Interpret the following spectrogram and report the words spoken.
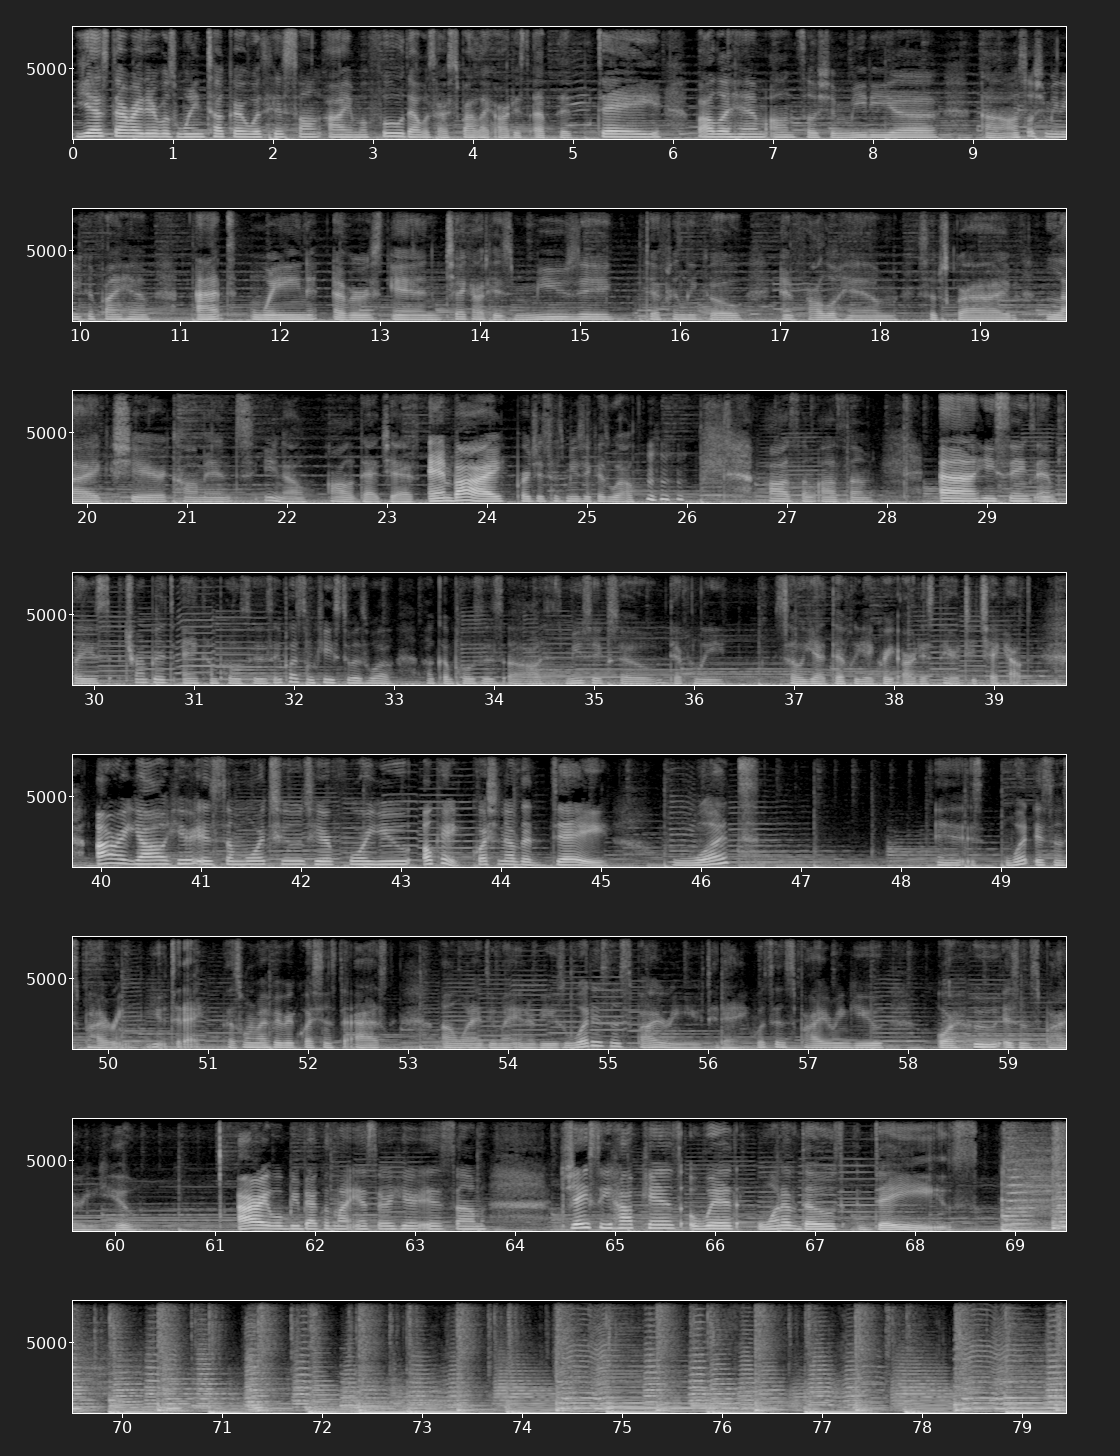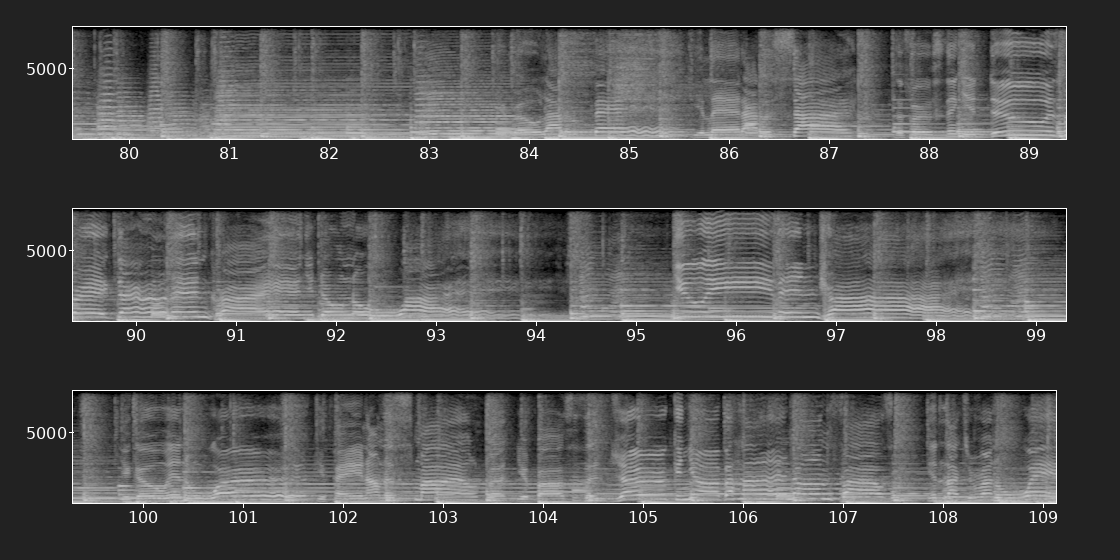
Yes, that right there was Wayne Tucker with his song I Am a Fool. That was our spotlight artist of the day. Follow him on social media. Uh, on social media, you can find him at Wayne Evers and check out his music. Definitely go and follow him, subscribe, like, share, comment, you know, all of that jazz. And buy, purchase his music as well. awesome, awesome. Uh, he sings and plays trumpet and composes. He plays some keys too as well. Uh, composes uh, all his music, so definitely, so yeah, definitely a great artist there to check out. All right, y'all. Here is some more tunes here for you. Okay, question of the day: What is what is inspiring you today? That's one of my favorite questions to ask uh, when I do my interviews. What is inspiring you today? What's inspiring you? Or who is inspiring you? All right, we'll be back with my answer. Here is um, some JC Hopkins with one of those days. Your boss is a jerk, and you're behind on files. You'd like to run away.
